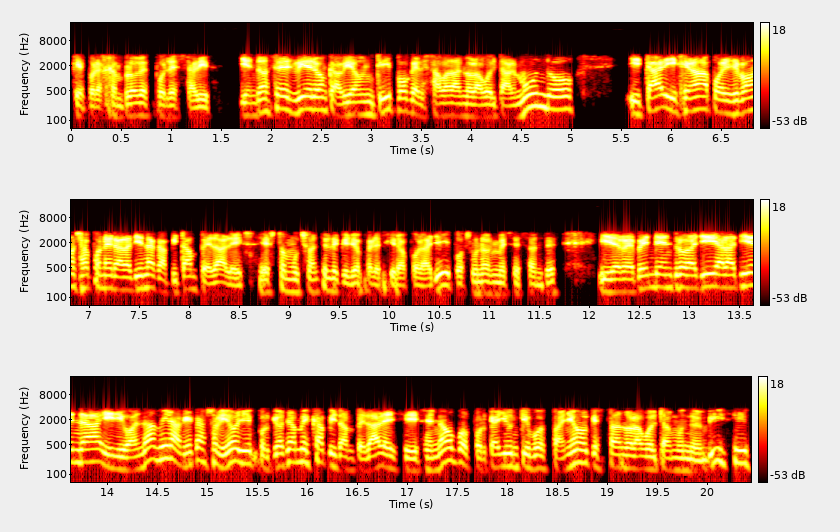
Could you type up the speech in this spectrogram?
que por ejemplo después de salir. Y entonces vieron que había un tipo que le estaba dando la vuelta al mundo, y tal, y dijeron, ah, pues vamos a poner a la tienda Capitán Pedales. Esto mucho antes de que yo apareciera por allí, pues unos meses antes. Y de repente entro allí a la tienda y digo, anda, mira, qué casualidad, oye, ¿por qué os llamáis Capitán Pedales? Y dicen, no, pues porque hay un tipo español que está dando la vuelta al mundo en bici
